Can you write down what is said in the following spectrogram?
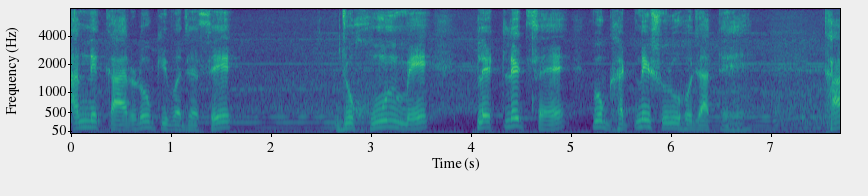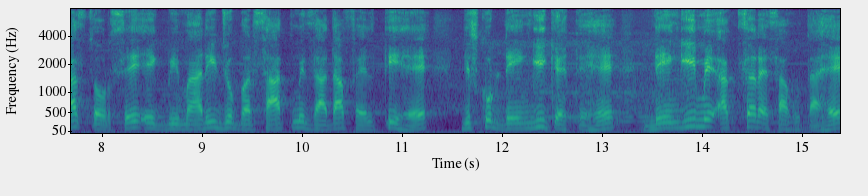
अन्य कारणों की वजह से जो खून में प्लेटलेट्स हैं, वो घटने शुरू हो जाते हैं। खास तौर से एक बीमारी जो बरसात में ज़्यादा फैलती है, जिसको डेंगी कहते हैं। डेंगी में अक्सर ऐसा होता है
